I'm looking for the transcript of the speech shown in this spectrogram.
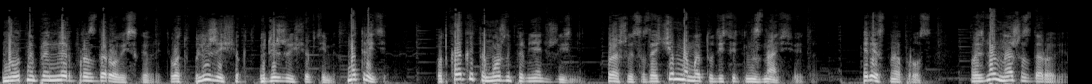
Ну вот, например, про здоровье если говорить. Вот ближе еще, ближе еще к теме. Смотрите, вот как это можно применять в жизни? Спрашивается, зачем нам это действительно знать все это? Интересный вопрос. Возьмем наше здоровье.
